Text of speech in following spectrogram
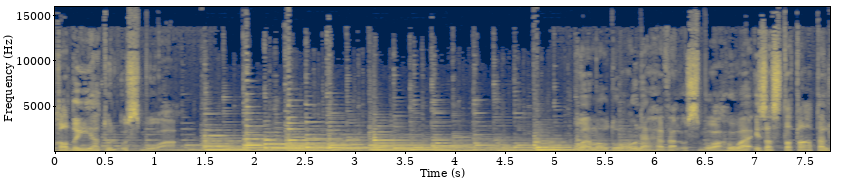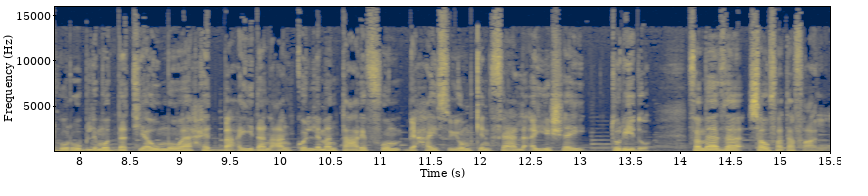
قضية الأسبوع. هذا الأسبوع هو إذا استطعت الهروب لمدة يوم واحد بعيدا عن كل من تعرفهم بحيث يمكن فعل أي شيء تريده فماذا سوف تفعل؟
